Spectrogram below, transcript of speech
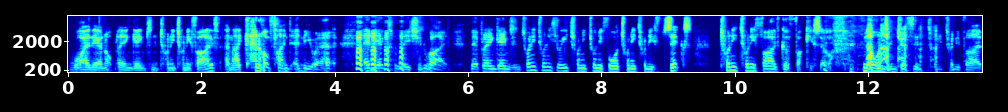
why they are not playing games in 2025, and I cannot find anywhere any explanation why. They're playing games in 2023, 2024, 2026. 2025, go fuck yourself. no one's interested in 2025.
